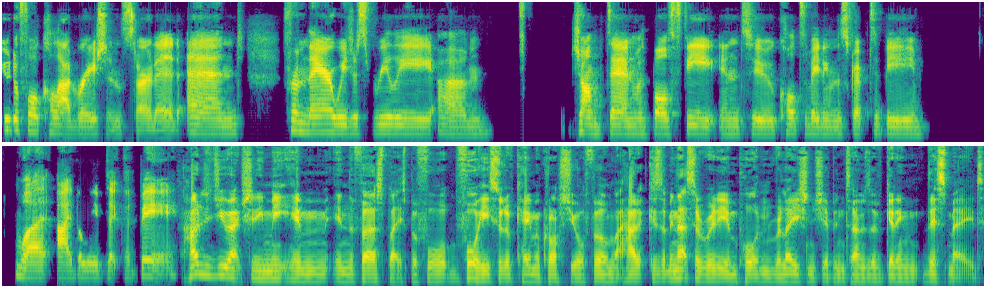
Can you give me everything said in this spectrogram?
beautiful collaboration started and from there we just really um, jumped in with both feet into cultivating the script to be what I believed it could be. How did you actually meet him in the first place before before he sort of came across your film? Like how? Because I mean, that's a really important relationship in terms of getting this made.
